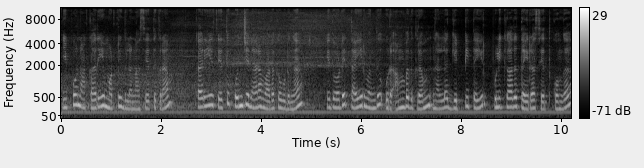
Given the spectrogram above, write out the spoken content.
இப்போது நான் கறியை மட்டும் இதில் நான் சேர்த்துக்கிறேன். கறியை சேர்த்து கொஞ்சம் நேரம் வதக்க விடுங்க. இதோட தயிர் வந்து ஒரு ஐம்பது கிராம். நல்ல கெட்டி தயிர் புளிக்காத தயிராக சேர்த்துக்கோங்க.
